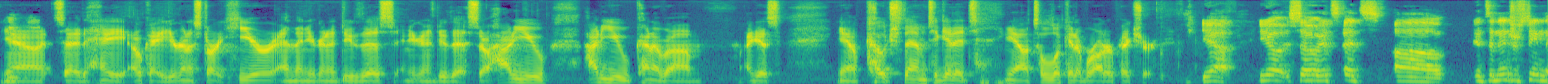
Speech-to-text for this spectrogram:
you mm-hmm. know it said hey okay you're going to start here and then you're going to do this and you're going to do this. So how do you how do you kind of um, i guess you know coach them to get it you know to look at a broader picture? Yeah you know so it's it's uh it's an interesting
